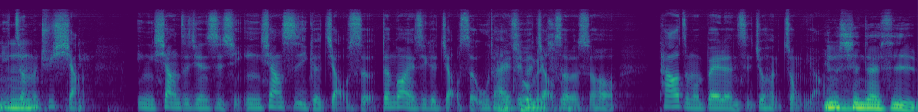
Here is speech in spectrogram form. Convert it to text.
你怎么去想。影像这件事情，影像是一个角色，灯光也是一个角色，舞台也是一个角色的时候，他要怎么 balance 就很重要。因为现在是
